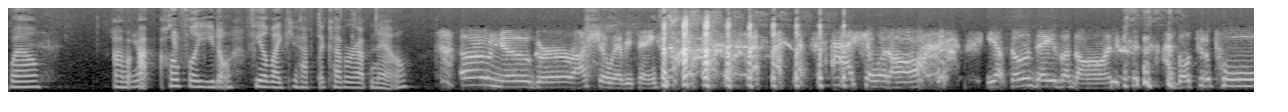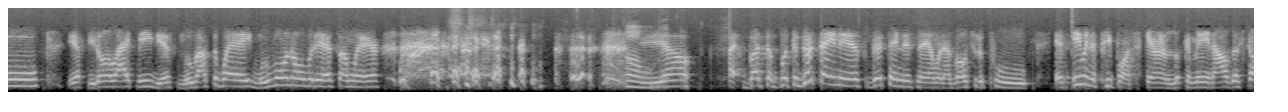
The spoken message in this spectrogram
Well, um, Yep. I, hopefully you don't feel like you have to cover up now. Oh no, girl, I show everything. I show it all. yep, those days are gone. I go to the pool. If you don't like me, just move out the way. Move on over there somewhere. Oh. yep. But- But the but the good thing is, good thing is now when I go to the pool, if even if people are staring and look at me, and I'll just go,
